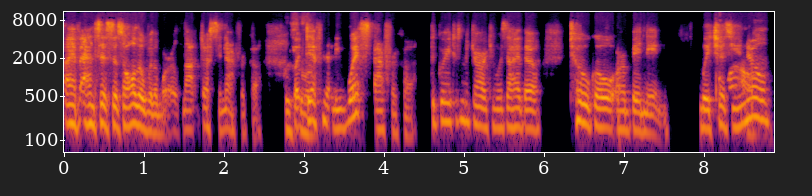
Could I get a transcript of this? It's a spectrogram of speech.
I have ancestors all over the world, not just in Africa For but sure. definitely West Africa. The greatest majority was either Togo or Benin, which, as you Wow. know,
